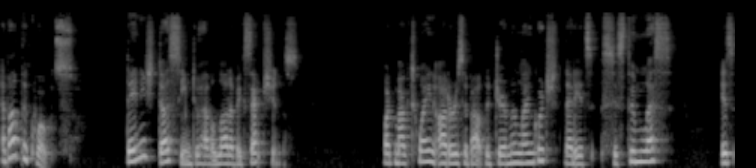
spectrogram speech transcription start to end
About the quotes. Danish does seem to have a lot of exceptions. What Mark Twain utters about the German language, that it's systemless, is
